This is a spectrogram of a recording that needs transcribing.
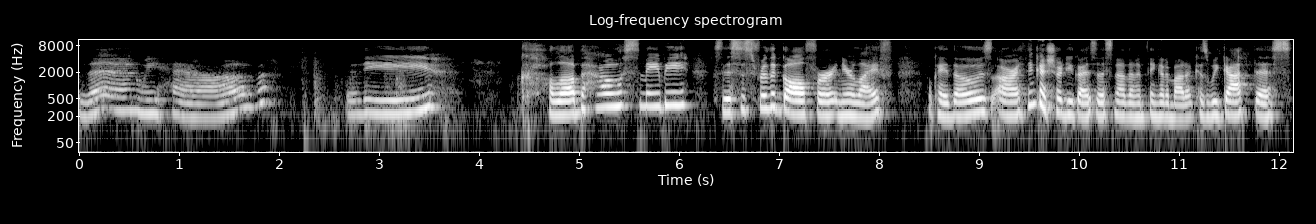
Then we have the clubhouse maybe? So this is for the golfer in your life Okay, those are, I think I showed you guys this now that I'm thinking about it because we got this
